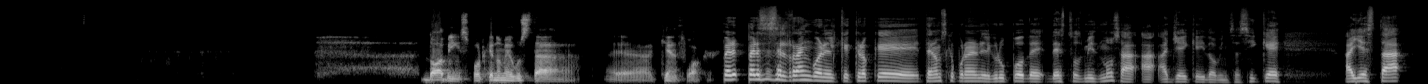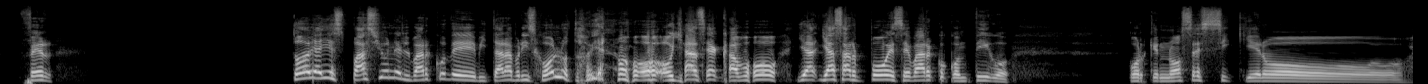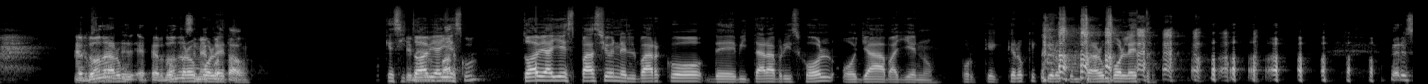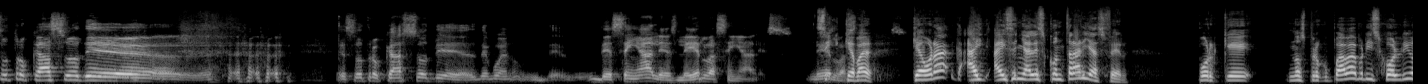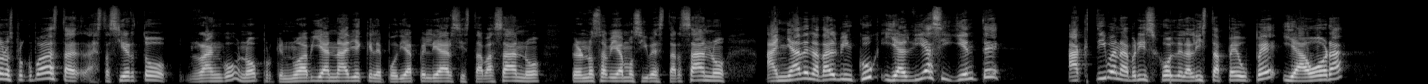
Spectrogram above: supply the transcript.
Dobbins, porque no me gusta eh, Kenneth Walker. Pero, pero ese es el rango en el que creo que tenemos que poner en el grupo de, de estos mismos a, a- a J.K. Dobbins. Así que ahí está. Fer, ¿todavía hay espacio en el barco de evitar a Brice Hall o todavía no? O, o ya se acabó, ya, ya zarpó ese barco contigo. Porque no sé si quiero Perdona, un, eh, eh, perdona, se me ha. Que si ¿Tiene todavía hay, es- barco? Todavía hay espacio en el barco de evitar a Brice Hall o ya va lleno. Porque creo que quiero comprar un boleto. Pero es otro caso de... es otro caso de, de, bueno, de, de señales, leer las señales. Leer Sí, las que va- señales. que ahora hay, hay señales contrarias, Fer, porque nos preocupaba Brice Hall, digo, nos preocupaba hasta, hasta cierto rango, ¿no? Porque no había nadie que le podía pelear si estaba sano, pero no sabíamos si iba a estar sano. Añaden a Dalvin Cook y al día siguiente activan a Brice Hall de la lista PUP y ahora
